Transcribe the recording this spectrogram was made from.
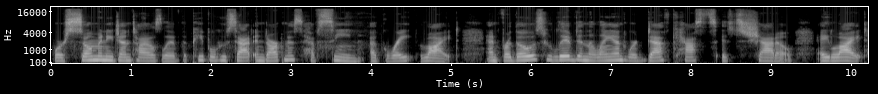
where so many Gentiles live, the people who sat in darkness have seen a great light. And for those who lived in the land where death casts its shadow, a light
